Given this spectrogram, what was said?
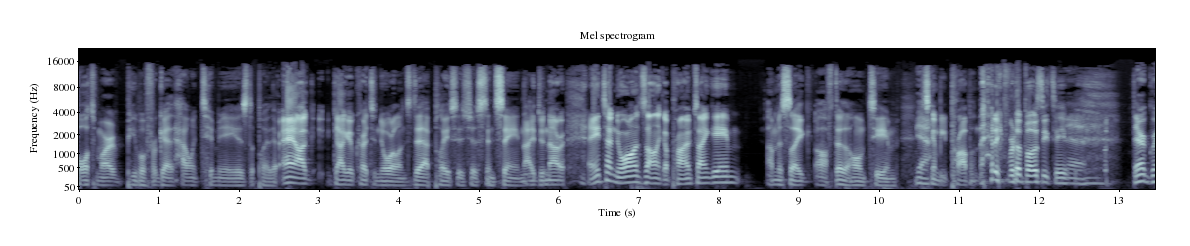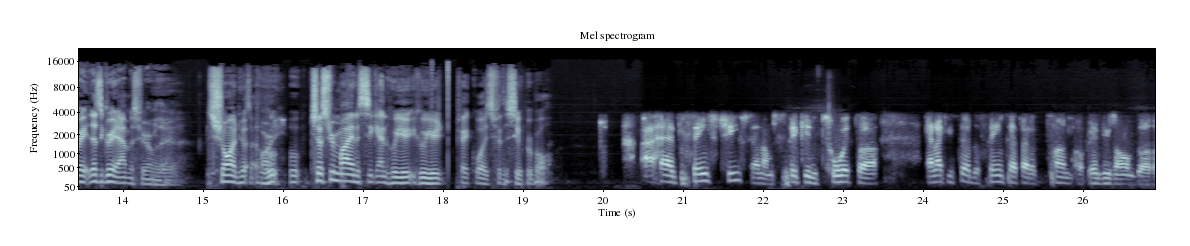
Baltimore people forget how intimidating it is to play there. And I gotta give credit to New Orleans. That place is just insane. I do not. Anytime New Orleans is on like a primetime game, I'm just like, oh, if they're the home team, Yeah. it's gonna be problematic for the opposing team. Yeah. They're great. That's a great atmosphere over there. Sean, who, who- who- just remind us again who your who your pick was for the Super Bowl. I had Saints Chiefs, and I'm sticking to it. Uh, and like you said, the Saints have had a ton of injuries on the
